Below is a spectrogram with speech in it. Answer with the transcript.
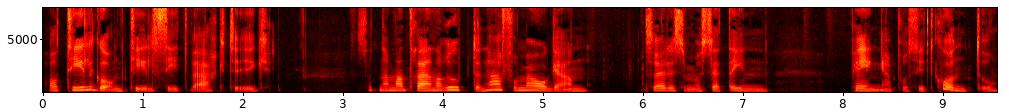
har tillgång till sitt verktyg. Så att när man tränar upp den här förmågan så är det som att sätta in pengar på sitt konto.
